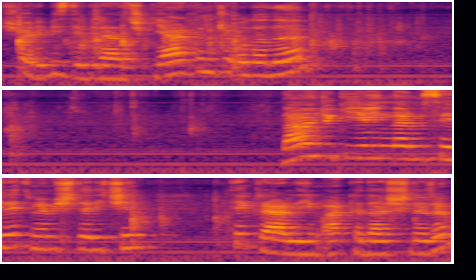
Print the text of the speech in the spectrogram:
Şöyle biz de birazcık yardımcı olalım. Daha önceki yayınlarımı seyretmemişler için tekrarlayayım arkadaşlarım.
